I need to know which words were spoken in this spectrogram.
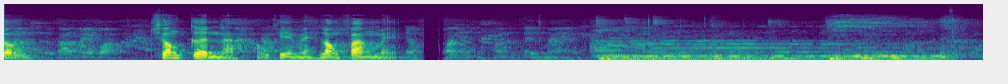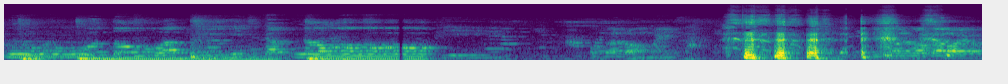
ช่วงเดี๋ยฟังไหมป่ะช่วงเกินนะโอเคไหมลองฟังไหม เดี๋ยวฟังฟังเกินไหมผู้โตว่าผิดกับน้องพี่ผมว่าหลอกไหมสักมีคนว่าเอาไว้ป่ะ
